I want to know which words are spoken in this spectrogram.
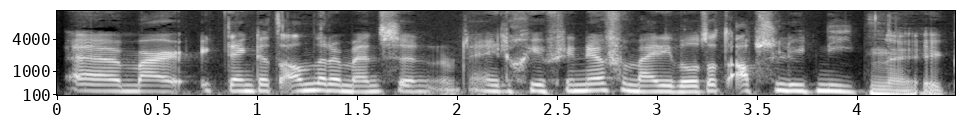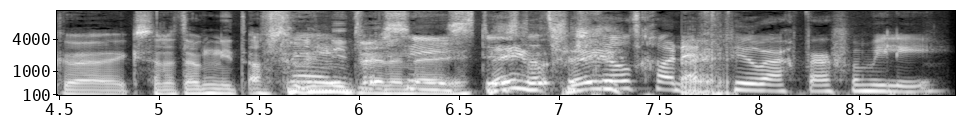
Eh, maar ik denk dat andere mensen, een hele goede vriendin van mij, die wil dat absoluut niet. Nee, ik, eh, ik zou dat ook niet, absoluut niet willen. Nee. precies. Dus Nee, dat nee. verschilt gewoon echt heel erg per familie.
